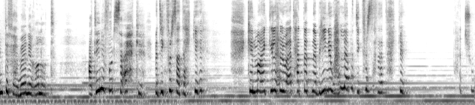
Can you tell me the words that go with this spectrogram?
أنت فهماني غلط. أعطيني فرصة أحكي. بدك فرصة تحكي؟ كان معك كل هالوقت حتى تنبهيني وهلأ بدك فرصة تحكي. بعد شو؟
